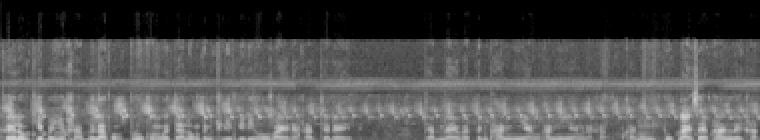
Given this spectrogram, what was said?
เคยลงคลิปไปอยู่ครับ เวลาผมปลูกผมก็จะลงเป็นคลิปวิดีโอไว้นะครับ จะได้จำได้ว่าเป็นพันธุ์เอียงพันธุ์เอียงนะครับขนุนปลูกหลายสายพันธุ์เลยครับ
